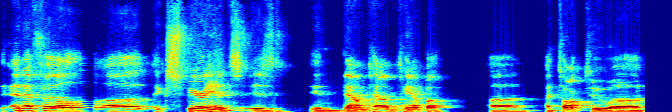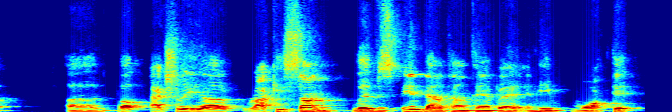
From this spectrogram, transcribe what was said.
the NFL uh, experience is in downtown Tampa. Uh, I talked to, uh, uh, well, actually, uh, Rocky's son lives in downtown Tampa, and he walked it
